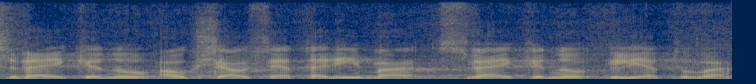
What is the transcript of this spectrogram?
sveikinu aukščiausiąją tarybą, sveikinu Lietuvą.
